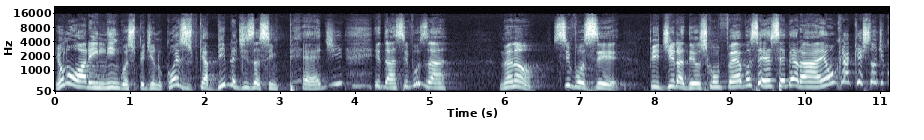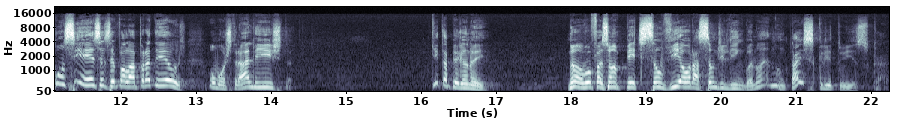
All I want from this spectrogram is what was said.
Eu não oro em línguas pedindo coisas, porque a Bíblia diz assim: pede e dá-se-vos-á. Não é não? Se você pedir a Deus com fé, você receberá. É uma questão de consciência você falar para Deus, ou mostrar a lista. Quem está pegando aí? Não, eu vou fazer uma petição via oração de língua. Não está é, escrito isso, cara.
